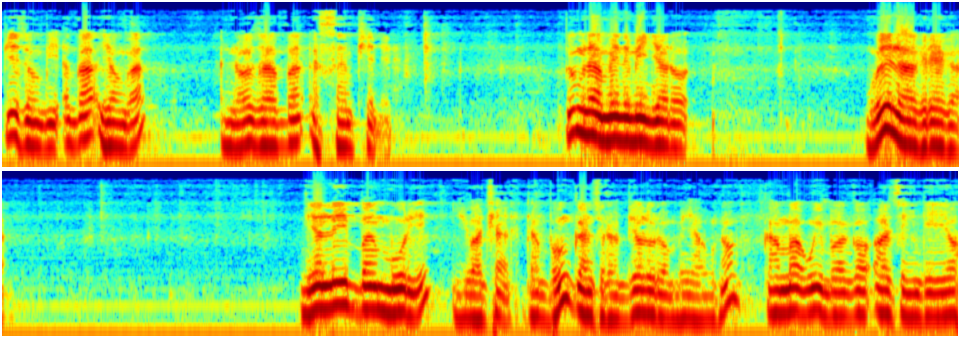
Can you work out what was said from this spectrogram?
ပြည့်စုံပြီးအသားအယောင်ကအနောဇပန်အစင်ဖြစ်နေတယ် သူမနာမင်းသမီးကြတော့ဝေးလာကြတဲ့ကမျက်လေးပန်းမိုးတွေရွာချတယ်ဒါဘုံကံဆိုတာပြောလို့တော့မရဘူးနော်ကာမဝိဘာကောအစိန်တေယော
